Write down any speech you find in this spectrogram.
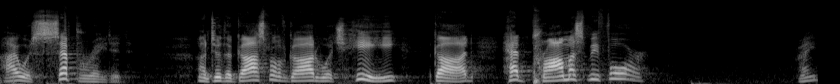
I was separated unto the gospel of God which He, God, had promised before. Right?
